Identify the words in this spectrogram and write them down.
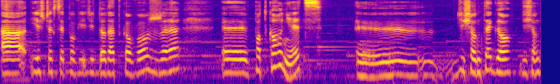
a jeszcze chcę powiedzieć dodatkowo, że y, pod koniec y, 10, 10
